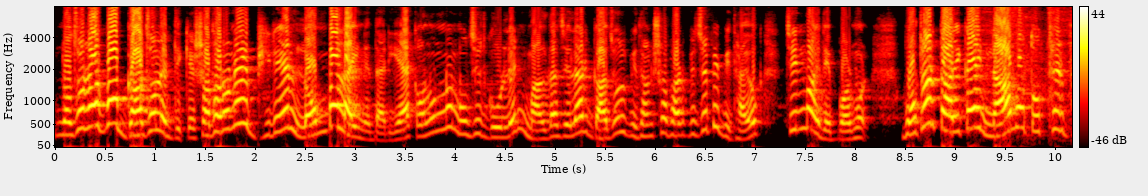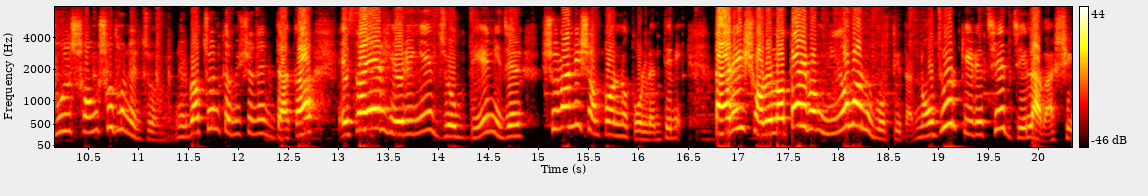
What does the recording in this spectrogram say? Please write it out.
নজর রাখব গাজলের দিকে। সাধারণের ভিড়ে লম্বা লাইনে দাঁড়িয়ে এক অনন্য নজির গড়লেন মালদা জেলার গাজল বিধানসভার বিজেপি বিধায়ক চিন্ময় দেব বর্মন ভোটার তালিকায় নাম ও তথ্যের ভুল সংশোধনের জন্য নির্বাচন কমিশনের ডাকা এসআইআর হিয়ারিং এ যোগ দিয়ে নিজের শুনানি সম্পন্ন করলেন তিনি। তার এই সরলতা এবং নিয়মানুবর্তিতা নজর কেড়েছে জেলাবাসী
